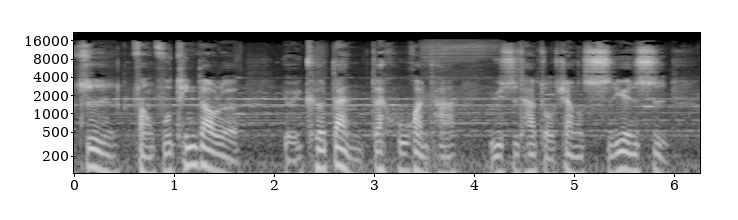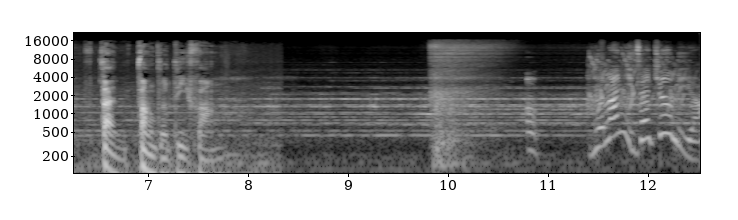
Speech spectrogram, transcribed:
智仿佛听到了有一颗蛋在呼唤他，于是他走向实验室蛋放的地方。哦，原来你在这里啊！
